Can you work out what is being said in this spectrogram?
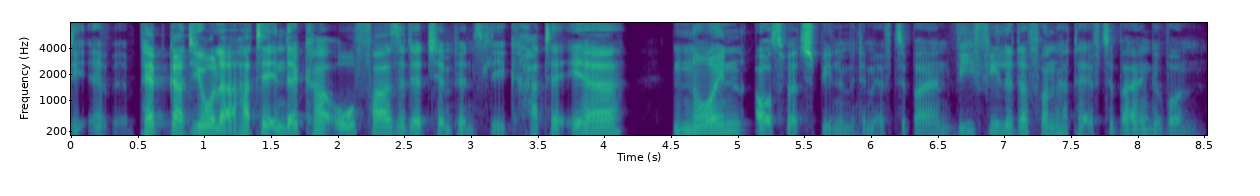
Die, äh, Pep Guardiola hatte in der K.O.-Phase der Champions League, hatte er neun Auswärtsspiele mit dem FC Bayern. Wie viele davon hat der FC Bayern gewonnen?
